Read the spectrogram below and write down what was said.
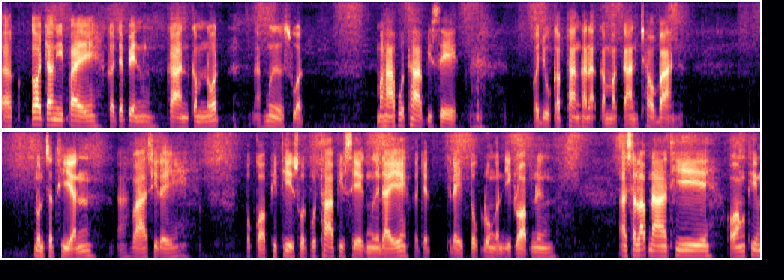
อต่อจากนี้ไปก็จะเป็นการกำหนดนะมือสวด มหาพุทธาพิเศษกนะก็อยู่กับทางคณะกรรมการเช่าบ้านนุ่นเสถียรว่าสิได้ประกอบพิธีสวดพุทธาพิเศษกมือใดก็จะจะได้ตกลงกันอีกรอบหนึ่งอะสำหรับหนาทีของทีม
